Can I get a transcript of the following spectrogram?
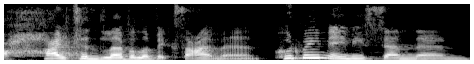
a heightened level of excitement, could we maybe send them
